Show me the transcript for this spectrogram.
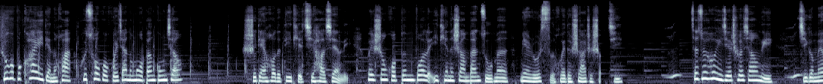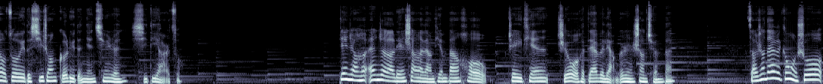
如果不快一点的话，会错过回家的末班公交。十点后的地铁七号线里，为生活奔波了一天的上班族们面如死灰地刷着手机。在最后一节车厢里，几个没有座位的西装革履的年轻人席地而坐。店长和 Angela 连上了两天班后，这一天只有我和 David 两个人上全班。早上，David 跟我说，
